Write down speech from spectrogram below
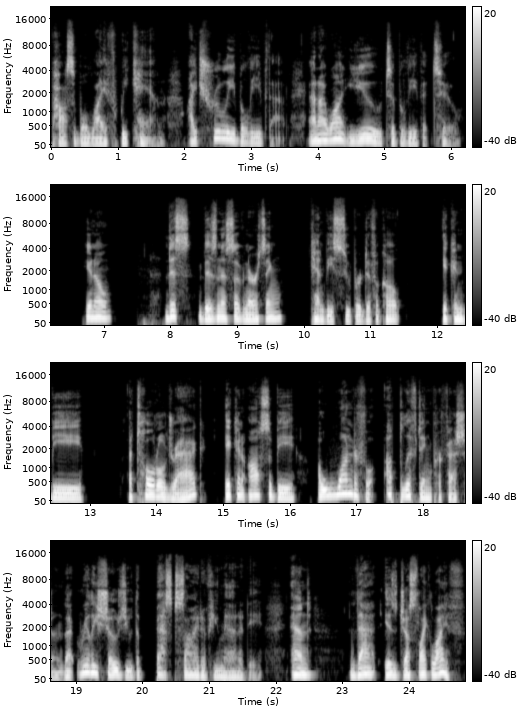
possible life we can. I truly believe that. And I want you to believe it too. You know, this business of nursing can be super difficult. It can be a total drag. It can also be a wonderful, uplifting profession that really shows you the best side of humanity. And that is just like life.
